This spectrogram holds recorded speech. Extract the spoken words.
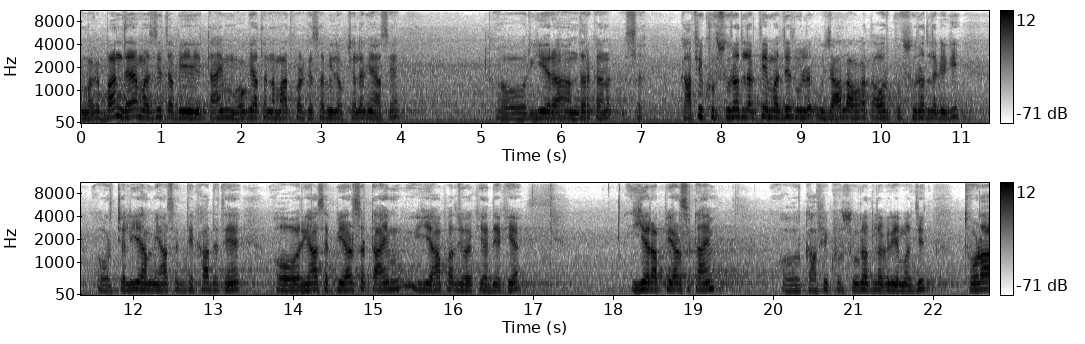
मगर बंद है मस्जिद, अभी टाइम हो गया था नमाज़ पढ़ के सभी लोग चले गए यहाँ से। और ये रहा अंदर का काफ़ी खूबसूरत लगती है मस्जिद उजाला होगा तो और खूबसूरत लगेगी। और चलिए हम यहाँ से दिखा देते हैं। और यहाँ से पियर्स टाइम यहाँ पर जो है कि देखिए। ये रहा पियर्स टाइम और काफ़ी खूबसूरत लग रही है मस्जिद। थोड़ा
